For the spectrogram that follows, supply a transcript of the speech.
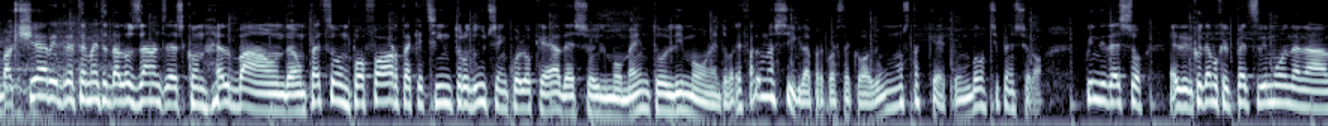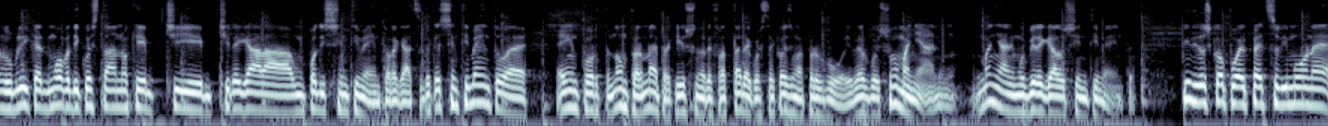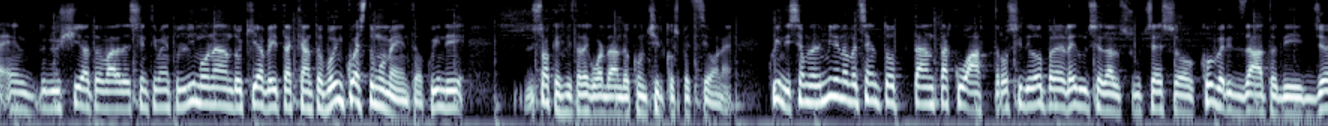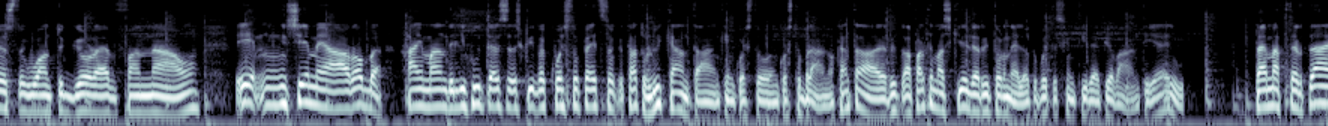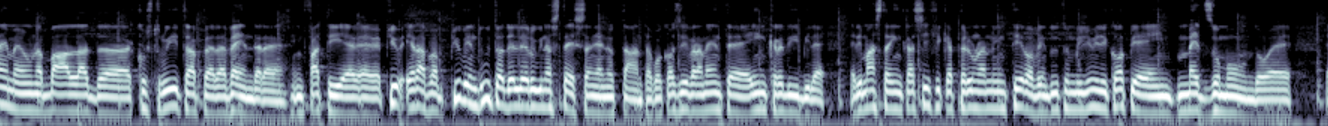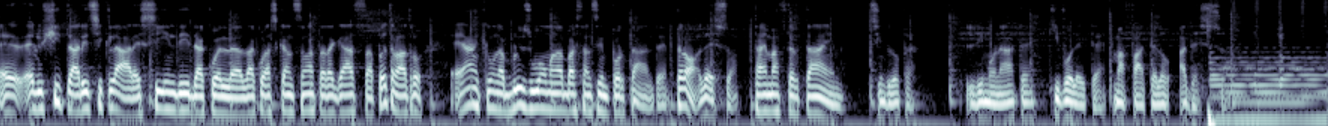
Buck Sherry direttamente da Los Angeles con Hellbound, un pezzo un po' forte che ci introduce in quello che è adesso il momento limone. Dovrei fare una sigla per queste cose, uno stacchetto, un po' ci penserò. Quindi adesso eh, ricordiamo che il pezzo limone è una rubrica nuova di quest'anno che ci, ci regala un po' di sentimento, ragazzi, perché il sentimento è, è importante, non per me perché io sono refrattario a queste cose, ma per voi, per voi sono magnanimo. Magnanimo vi regalo sentimento. Quindi lo scopo è il pezzo limone e riuscire a trovare del sentimento limonando chi avete accanto a voi in questo momento. Quindi so che vi state guardando con circospezione. Quindi siamo nel 1984, CD Lauper reduce dal successo coverizzato di Just Want to Go Have Fun Now e mm, insieme a Rob Hyman degli Hooters scrive questo pezzo che tra l'altro lui canta anche in questo, in questo brano, canta la parte maschile del ritornello che potete sentire più avanti, lui. Time After Time è una ballad eh, costruita per vendere, infatti è- più- era più venduta dell'eroina stessa negli anni 80, qualcosa di veramente incredibile. È rimasta in classifica per un anno intero, ha venduto milioni di copie in mezzo mondo, è, è- riuscita a riciclare Cindy da, quel- da quella scanzonata ragazza, poi tra l'altro è anche una blues woman abbastanza importante. Però adesso, Time After Time, Cindy Lauper, limonate chi volete, ma fatelo adesso.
